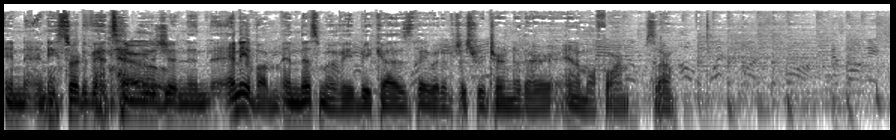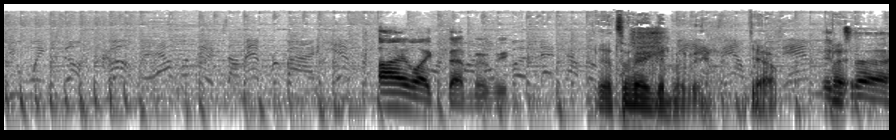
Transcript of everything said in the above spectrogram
in any sort of anti-mutagen in any of them in this movie because they would have just returned to their animal form. So. I like that movie. Yeah, it's a very good movie. Yeah. It's uh,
